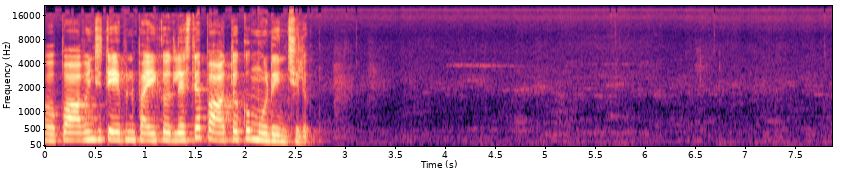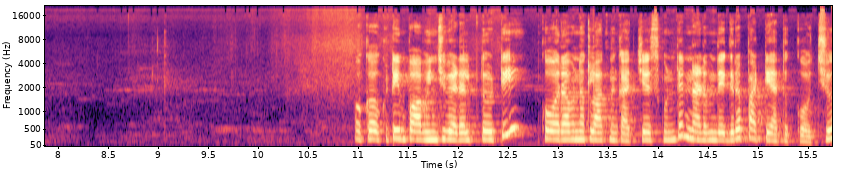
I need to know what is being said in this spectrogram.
ఓ పావించి టేపుని పైకి వదిలేస్తే పాతకు మూడు ఇంచులు. ఒక ఒకటి పావించి వెడల్పుతోటి కూర ఉన్న క్లాత్ని కట్ చేసుకుంటే నడుము దగ్గర పట్టి అతుక్కోవచ్చు.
